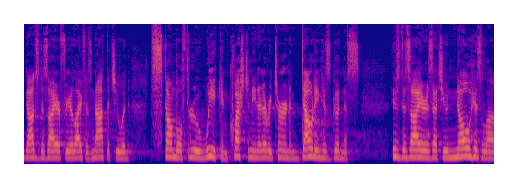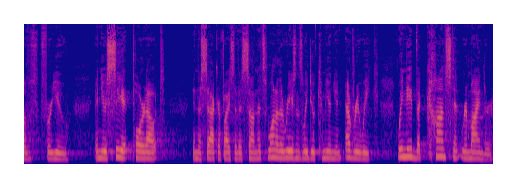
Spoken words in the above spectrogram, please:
God's desire for your life is not that you would stumble through weak and questioning at every turn and doubting his goodness. His desire is that you know his love for you and you see it poured out in the sacrifice of his son. That's one of the reasons we do communion every week. We need the constant reminder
